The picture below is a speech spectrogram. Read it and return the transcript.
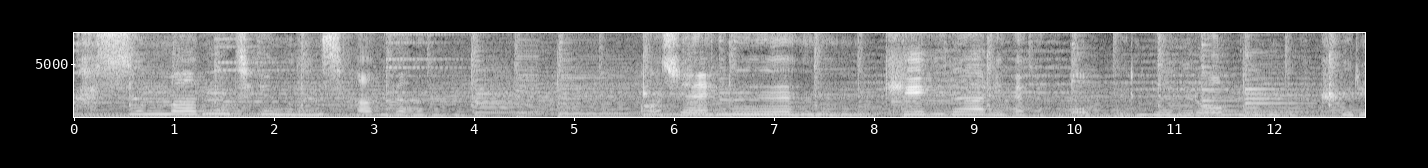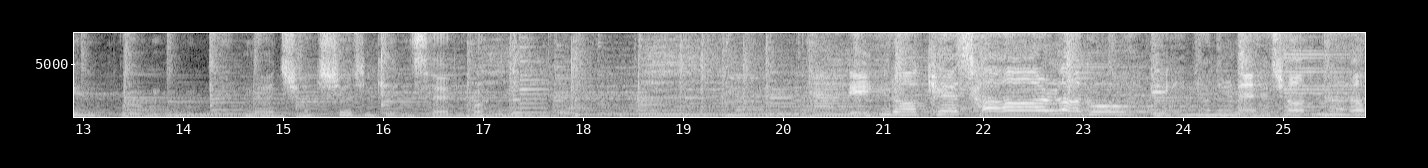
가슴만 태우는 사랑 어제는 기다림에 오늘은 외로움. 그리움에 적셔진 긴 세월 이렇게 살라고 맺었나?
